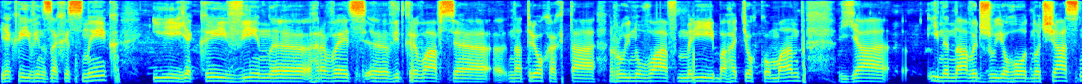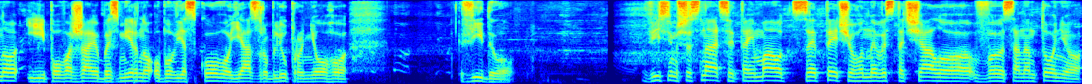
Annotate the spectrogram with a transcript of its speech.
який він захисник. І який він е, гравець е, відкривався е, на трьохах та руйнував мрії багатьох команд. Я і ненавиджу його одночасно, і поважаю безмірно. Обов'язково я зроблю про нього відео. 8-16 тайм-аут – це те, чого не вистачало в Сан-Антоніо.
